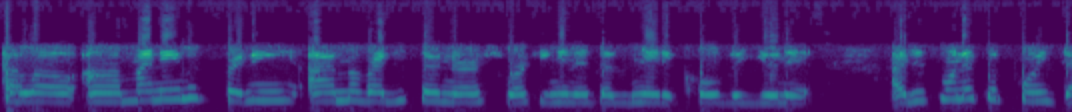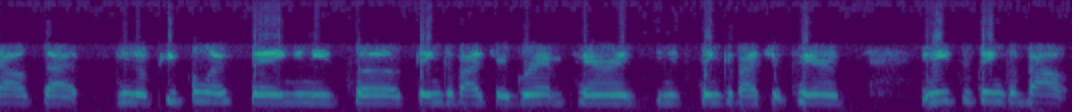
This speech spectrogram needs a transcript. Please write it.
Hello, um, my name is Brittany. I'm a registered nurse working in a designated COVID unit. I just wanted to point out that, you know, people are saying you need to think about your grandparents, you need to think about your parents, you need to think about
